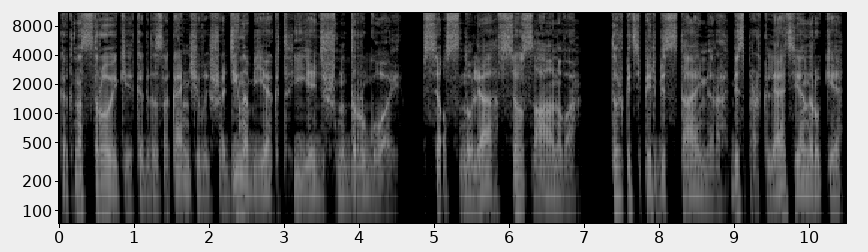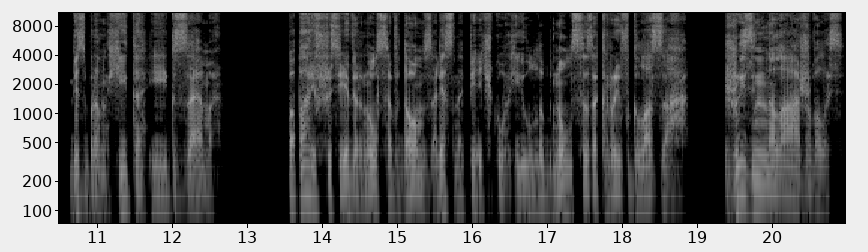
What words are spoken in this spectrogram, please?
Как на стройке, когда заканчиваешь один объект и едешь на другой. Все с нуля, все заново. Только теперь без таймера, без проклятия на руке, без бронхита и экземы. Попарившись, я вернулся в дом, залез на печку и улыбнулся, закрыв глаза. Жизнь налаживалась.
